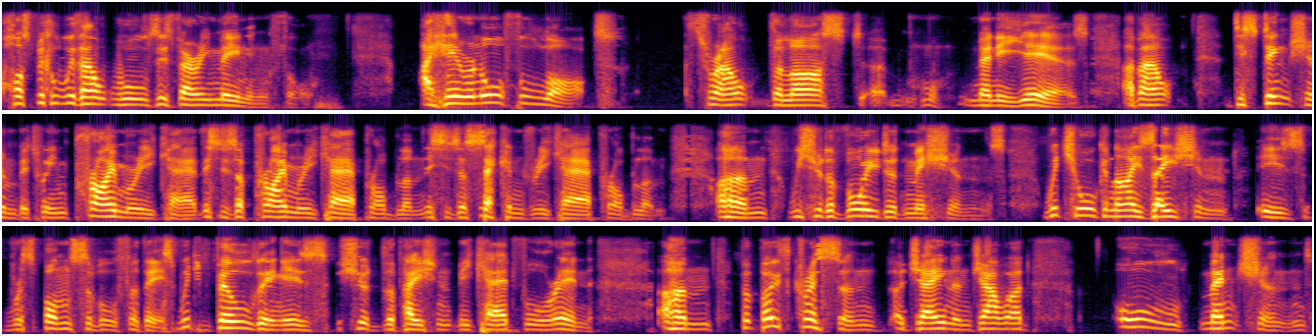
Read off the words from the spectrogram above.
Hospital without walls is very meaningful. I hear an awful lot throughout the last uh, many years about distinction between primary care. This is a primary care problem. This is a secondary care problem. Um, we should avoid admissions. Which organisation is responsible for this? Which building is should the patient be cared for in? Um, but both Chris and uh, Jane and Jawad all mentioned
